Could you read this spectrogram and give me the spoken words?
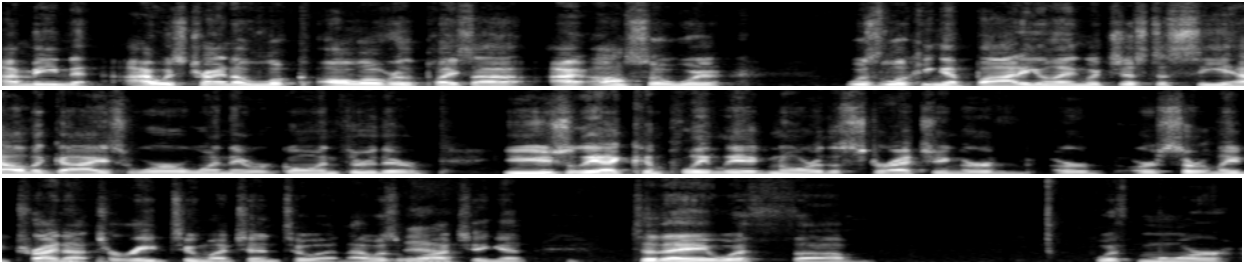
I mean, I was trying to look all over the place. I I also were was looking at body language just to see how the guys were when they were going through their usually I completely ignore the stretching or or or certainly try not to read too much into it. And I was yeah. watching it today with um, with more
